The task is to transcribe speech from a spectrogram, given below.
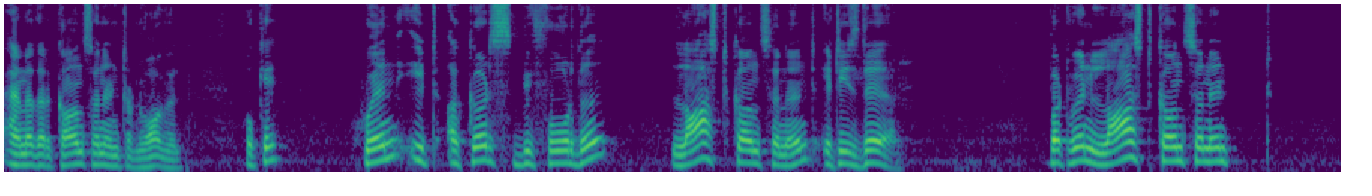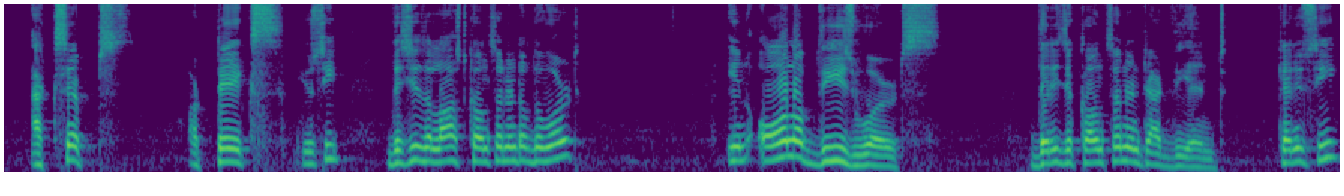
another consonant and vowel. Okay. When it occurs before the last consonant, it is there, but when last consonant accepts or takes, you see, this is the last consonant of the word. In all of these words, there is a consonant at the end. Can you see?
